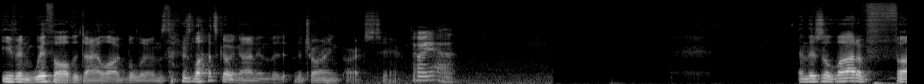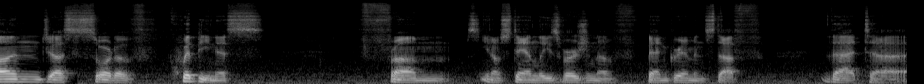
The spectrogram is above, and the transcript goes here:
Even with all the dialogue balloons, there's lots going on in the, the drawing parts too. Oh yeah, and there's a lot of fun just sort of quippiness from you know Stan Lee's version of Ben Grimm and stuff that uh,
